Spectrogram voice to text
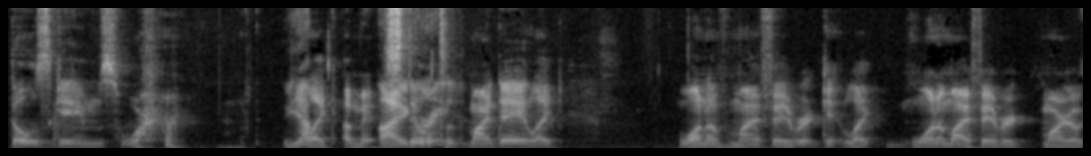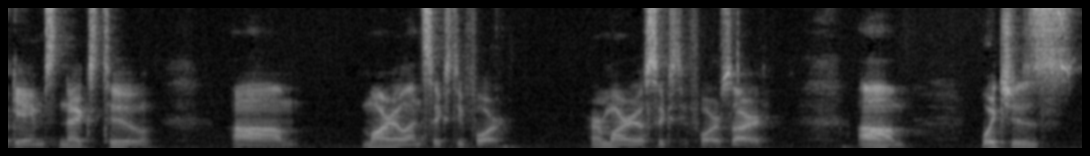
those games were Yeah, like ama- still agree. to my day like one of my favorite ga- like one of my favorite Mario games next to um, Mario N64 or Mario 64 sorry um, which is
